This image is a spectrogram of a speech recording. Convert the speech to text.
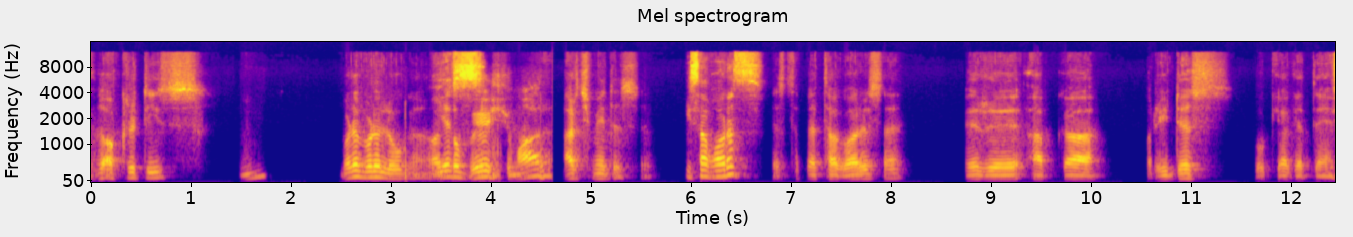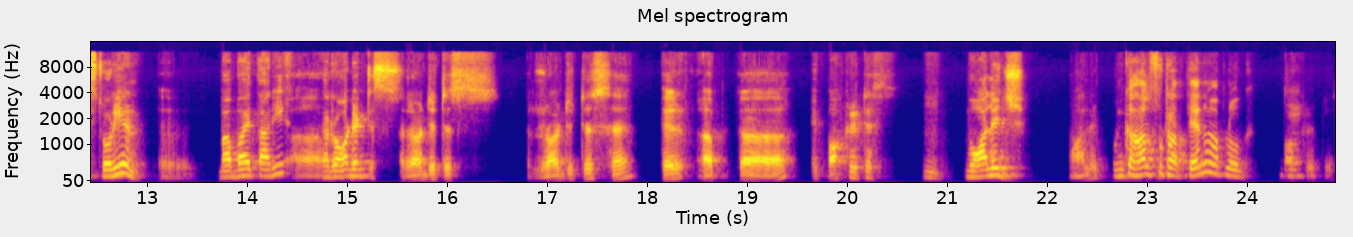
सोक्रेटिस। हम्म, बड़े बड़े लोग हैं और तो बेशुमार अर्चमेदस है। ईसागोरस पैथागोरस है। फिर आपका रीडस वो क्या कहते हैं? हिस्टोरियन? बाबा तारीख? रोडेटस। रोडिटस रोडिटस है। फिर आपका हिपोक्रेटिस मुआलिज मालिक उनका हल्फ उठाते हैं ना आप लोग। हिपोक्रेटिस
